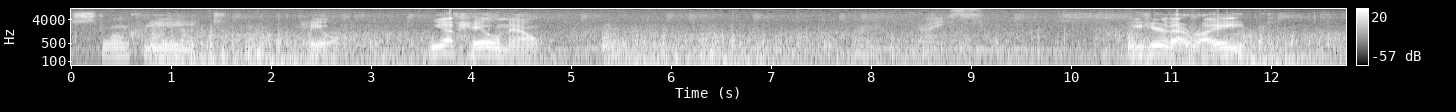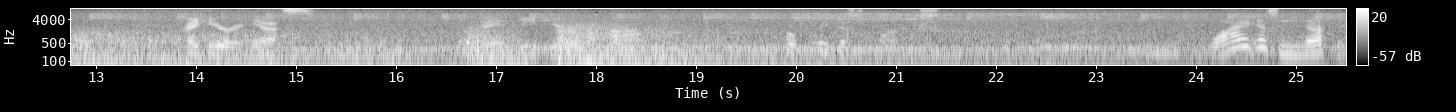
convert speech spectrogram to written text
Storm create hail. We have hail now. Hmm, nice. You hear that right? I hear it, yes. I indeed hear it. Um, hopefully this works. Why is nothing,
